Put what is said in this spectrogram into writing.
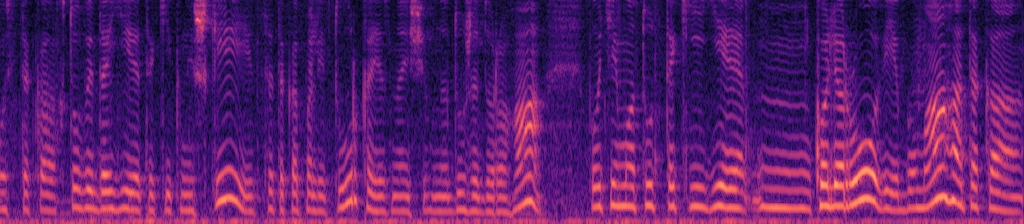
ось така, хто видає такі книжки, і це така палітурка, я знаю, що вона дуже дорога. Потім тут такі є кольорові, бумага така.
